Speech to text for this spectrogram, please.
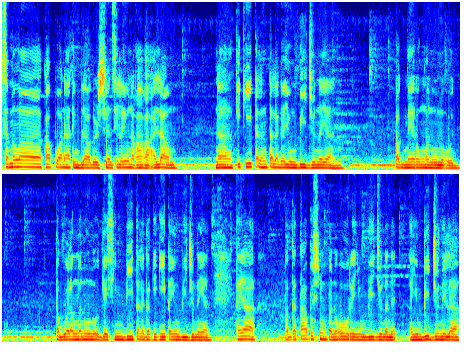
sa mga kapwa nating vloggers yan, sila yung nakakaalam na kikita lang talaga yung video na yan pag merong manunood. Pag walang manunood guys, hindi talaga kikita yung video na yan. Kaya pagkatapos yung panoorin yung video na ay, yung video nila,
